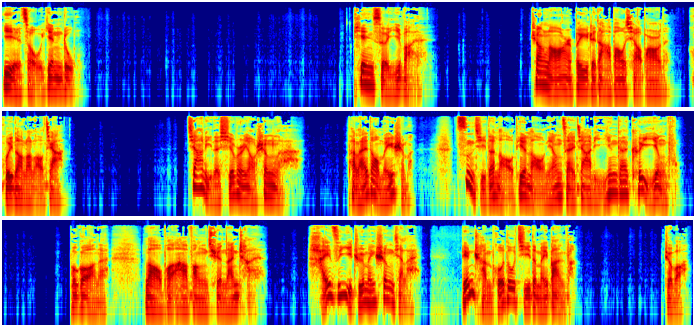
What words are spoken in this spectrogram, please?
夜走阴路。天色已晚，张老二背着大包小包的回到了老家。家里的媳妇儿要生了，本来倒没什么，自己的老爹老娘在家里应该可以应付。不过呢，老婆阿芳却难产，孩子一直没生下来，连产婆都急得没办法。这不。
